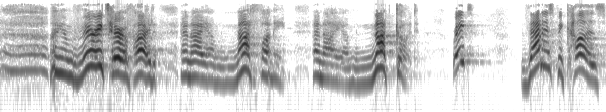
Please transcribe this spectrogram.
I am very terrified, and I am not funny, and I am not good, right? That is because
